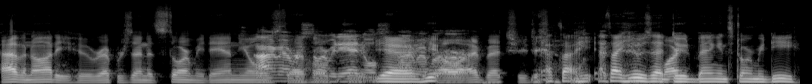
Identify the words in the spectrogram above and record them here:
Avenatti, who represented Stormy Daniels. I remember Stormy. Daniels. Yeah, I remember he- Oh. I bet you did. I thought he, I thought he was that Mark- dude banging Stormy D.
